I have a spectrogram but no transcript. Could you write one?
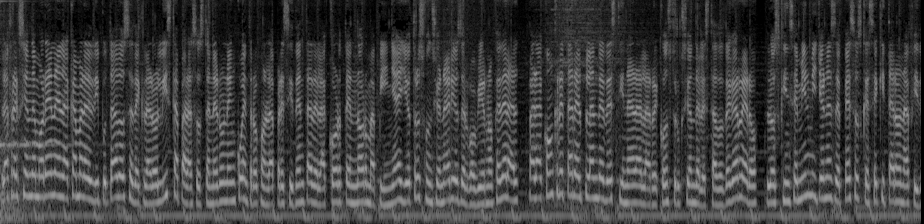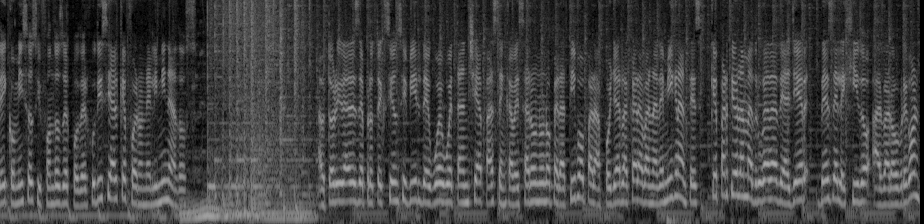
La fracción de Morena en la Cámara de Diputados se declaró lista para sostener un encuentro con la presidenta de la Corte, Norma Piña, y otros funcionarios del gobierno federal para concretar el plan de destinar a la reconstrucción del Estado de Guerrero los 15 mil millones de pesos que se quitaron a fideicomisos y fondos del Poder Judicial que fueron eliminados. Autoridades de protección civil de Huehuetán, Chiapas, encabezaron un operativo para apoyar la caravana de migrantes que partió la madrugada de ayer desde el ejido Álvaro Obregón.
